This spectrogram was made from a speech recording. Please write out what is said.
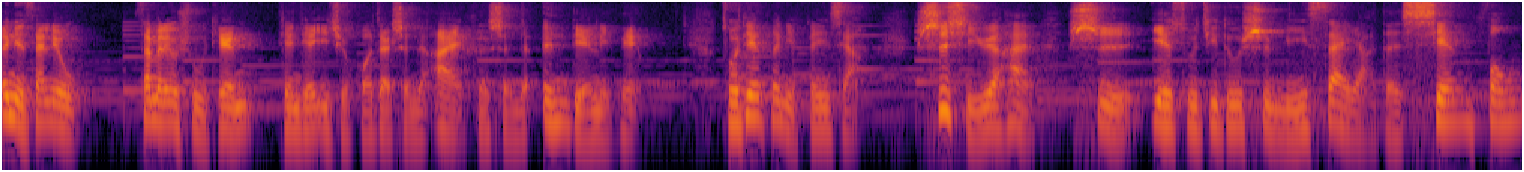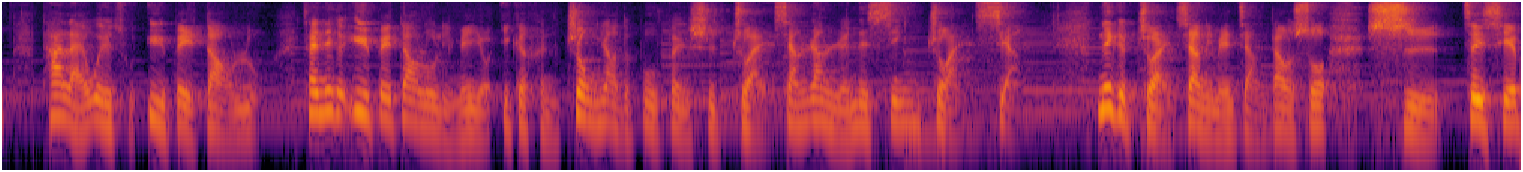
恩典三六五，三百六十五天，天天一起活在神的爱和神的恩典里面。昨天和你分享，施洗约翰是耶稣基督是弥赛亚的先锋，他来为主预备道路。在那个预备道路里面，有一个很重要的部分是转向，让人的心转向。那个转向里面讲到说，使这些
